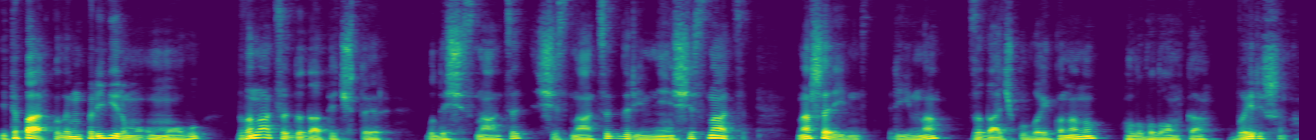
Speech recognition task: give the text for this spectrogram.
І тепер, коли ми перевіримо умову, 12 додати 4 буде 16, 16 дорівнює 16. Наша рівність рівна, задачку виконано, головоломка вирішена.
